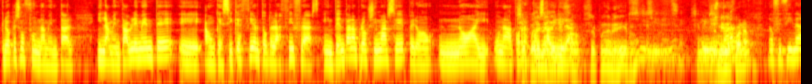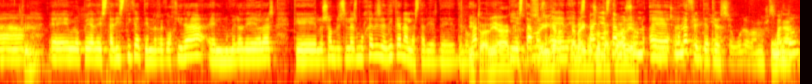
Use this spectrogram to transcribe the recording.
Creo que eso es fundamental y lamentablemente, eh, aunque sí que es cierto que las cifras intentan aproximarse, pero no hay una corresponsabilidad. ¿Se puede medir eso? ¿Se puede medir, ¿no? ¿Se mide? ¿Se mide, Juana? La Oficina eh, Europea de Estadística tiene recogida el número de horas que los hombres y las mujeres dedican a las tareas de, del hogar. Y todavía y estamos en, en España estamos eh, una frente a tres. Seguro, vamos. ¿Cuánto?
